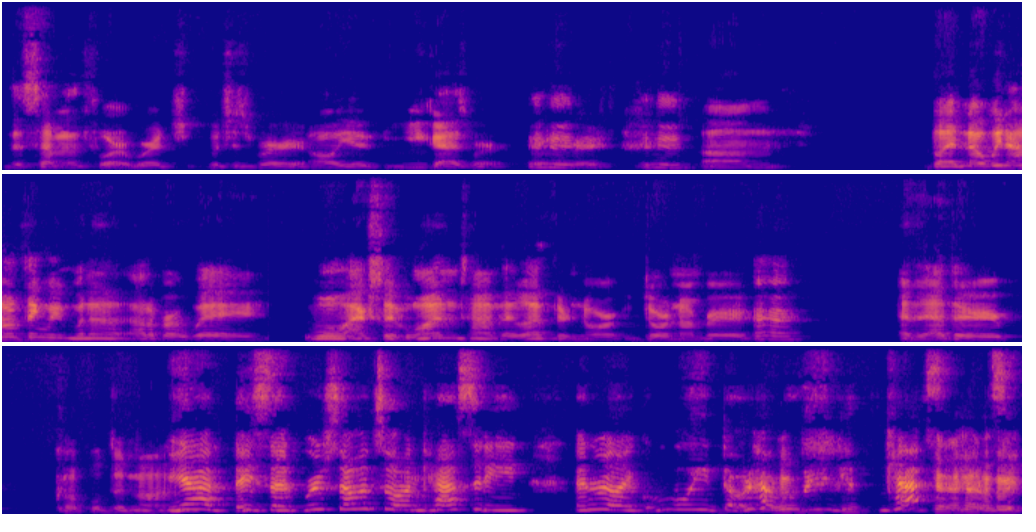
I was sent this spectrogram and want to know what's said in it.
the seventh floor, which which is where all you you guys were. or Mhm. whatever. hmm Um, but no, we I don't think we went out, out of our way. Well, actually, one time they left their nor- door number, Uh-huh. And the other couple did not. Yeah, they said we're so and so on Kasidie, and we're like, we don't have a way to get Kasidie.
